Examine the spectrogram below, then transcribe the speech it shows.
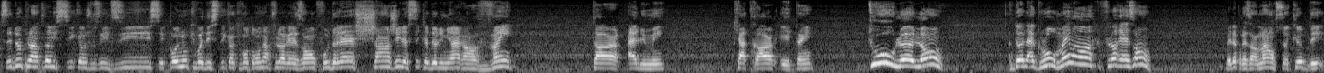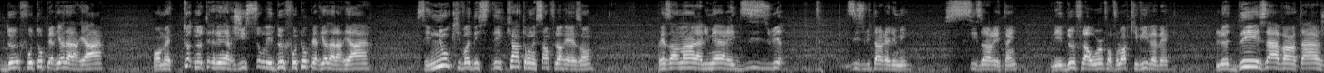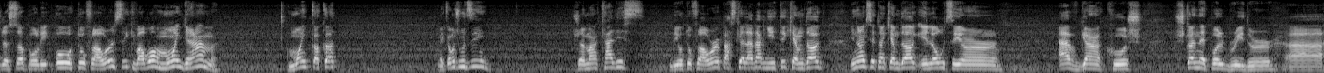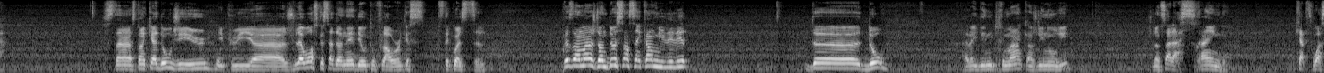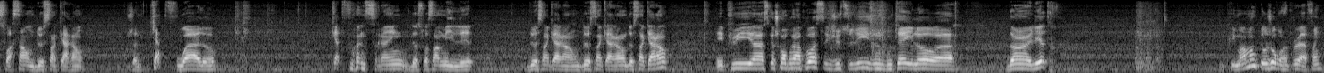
Ces deux plantes-là ici, comme je vous ai dit, c'est pas nous qui va décider quand ils vont tourner en floraison. Faudrait changer le cycle de lumière en 20 heures allumées, 4 heures éteintes tout le long de l'agro, même en floraison. Mais là, présentement, on s'occupe des deux photos périodes à l'arrière. On met toute notre énergie sur les deux photos périodes à l'arrière. C'est nous qui va décider quand on est sans floraison. Présentement, la lumière est 18, 18 heures allumées, 6 heures éteintes. Les deux flowers, il va falloir qu'ils vivent avec. Le désavantage de ça pour les auto-flowers, c'est qu'il va avoir moins de grammes, moins de cocottes. Mais comme je vous dis, je m'en calisse des auto-flowers parce que la variété Chemdog, il y en a un qui c'est un Chemdog et l'autre c'est un Afghan Kush. Je connais pas le breeder. Euh, c'est un, cadeau que j'ai eu et puis euh, je voulais voir ce que ça donnait des auto-flowers, c'était quoi le style. Présentement, je donne 250 ml d'eau avec des nutriments quand je les nourris. Donne ça à la seringue. 4 x 60, 240. Je donne 4 fois, là. 4 fois une seringue de 60 ml. 240, 240, 240. Et puis, euh, ce que je comprends pas, c'est que j'utilise une bouteille, là, euh, d'un litre. Puis il m'en manque toujours un peu à la fin.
